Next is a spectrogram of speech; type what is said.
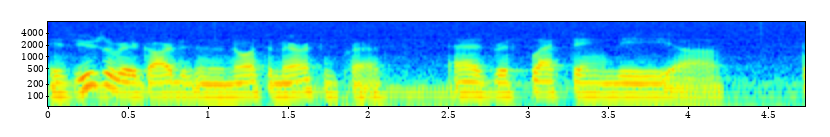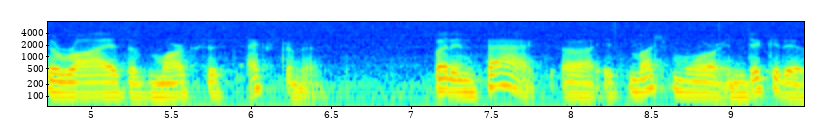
is usually regarded in the North American press as reflecting the, uh, the rise of Marxist extremists. But in fact, uh, it's much more indicative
